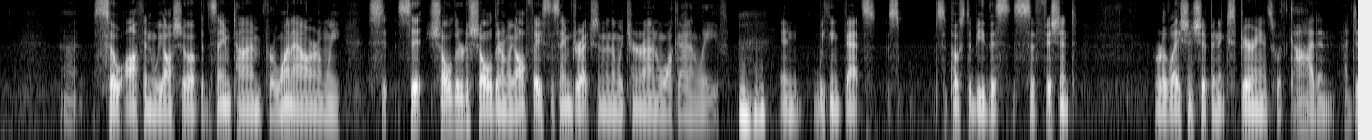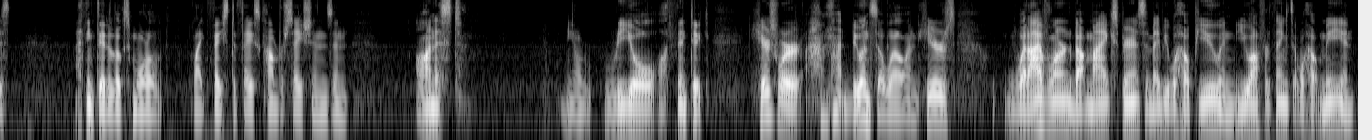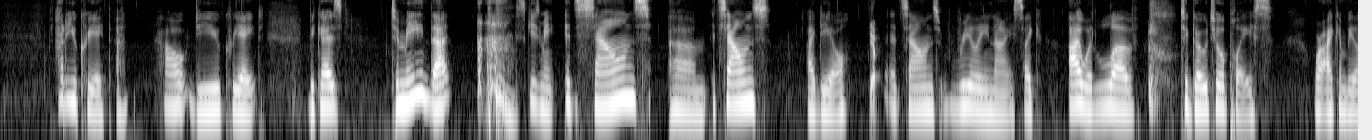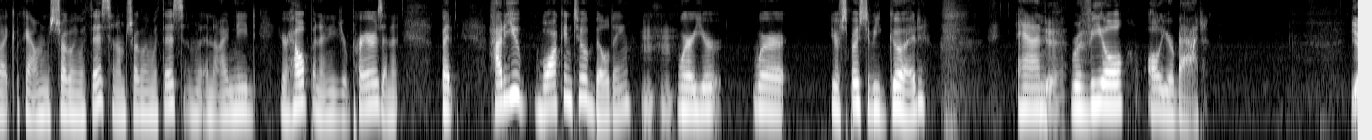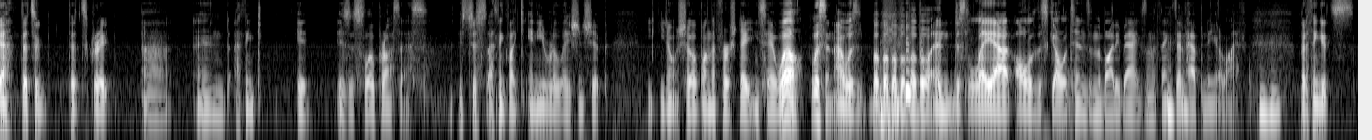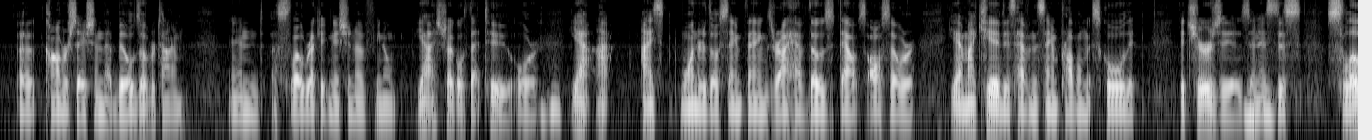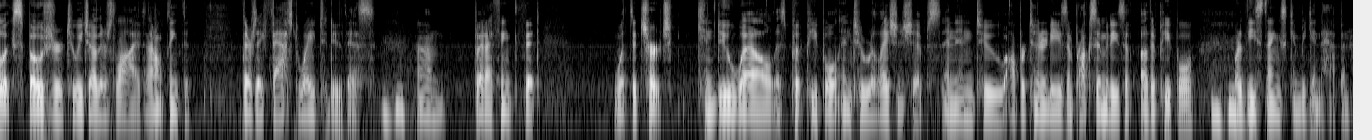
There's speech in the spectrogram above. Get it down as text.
Uh, so often we all show up at the same time for one hour and we sit, sit shoulder to shoulder and we all face the same direction and then we turn around and walk out and leave. Mm-hmm. And we think that's supposed to be this sufficient relationship and experience with God. And I just, I think that it looks more like face to face conversations and honest, you know, real, authentic. Here's where I'm not doing so well, and here's what I've learned about my experience that maybe will help you, and you offer things that will help me. And How do you create that? How do you create? Because to me, that excuse me, it sounds um, it sounds ideal. Yep. It sounds really nice. Like I would love to go to a place where I can be like, okay, I'm struggling with this, and I'm struggling with this, and, and I need your help, and I need your prayers, and but how do you walk into a building where you're where you're supposed to be good and Yeah. reveal all your bad? Yeah, that's a that's great, uh, and I think it is a slow process. It's just I think like any relationship, you, you don't show up on the first date and you say, "Well, listen, I was blah blah blah blah blah blah," and just lay out all of the skeletons and the body bags and the things that have happened in your life. Mm-hmm. But I think it's a conversation that builds over time, and a slow recognition of you know, yeah, I struggle with that too, or mm-hmm. yeah, I I wonder those same things, or I have those doubts also, or yeah, my kid is having the same problem at school that that yours is, and it's mm-hmm. this slow exposure to each other's lives. I don't think that there's a fast way to do this, mm-hmm. um, but I think that what the church can do well is put people into relationships and into opportunities and proximities of other people mm-hmm. where these things can begin to happen.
